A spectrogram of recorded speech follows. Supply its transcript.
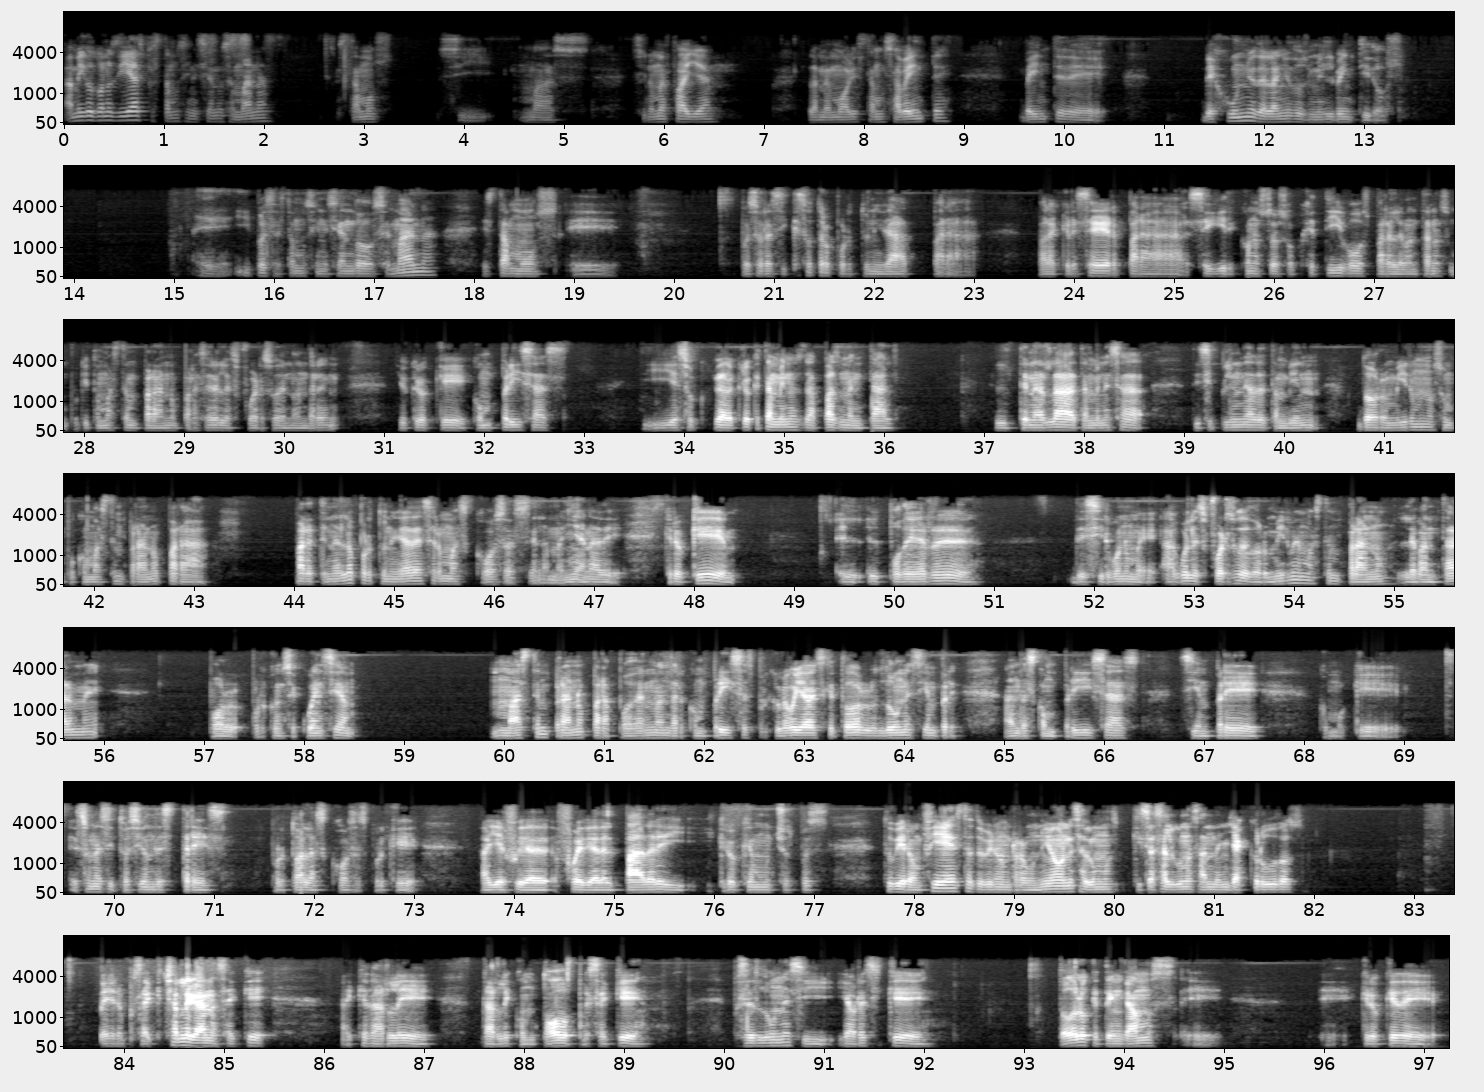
amigos, buenos días. Pues estamos iniciando semana. Estamos, si más, si no me falla la memoria, estamos a 20, 20 de, de junio del año 2022. Eh, y pues estamos iniciando semana. Estamos, eh, pues ahora sí que es otra oportunidad para para crecer, para seguir con nuestros objetivos, para levantarnos un poquito más temprano, para hacer el esfuerzo de no andar en, yo creo que con prisas. Y eso creo que también nos da paz mental, el tener también esa disciplina de también dormirnos un poco más temprano para, para tener la oportunidad de hacer más cosas en la mañana, de creo que el, poder... Eh, decir, bueno, me hago el esfuerzo de dormirme más temprano, levantarme por, consecuencia más temprano para poder no andar con prisas, porque luego ya ves que todos los lunes siempre andas con prisas, siempre como que es una situación de estrés por todas las cosas, porque ayer fue Día del Padre y, y creo que muchos pues tuvieron fiesta, tuvieron reuniones, algunos, quizás algunos anden ya crudos, pero pues hay que echarle ganas, hay que, hay que darle, darle con todo, pues hay que, pues es lunes y, ahora sí que todo lo que tengamos, eh, eh, creo que de,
